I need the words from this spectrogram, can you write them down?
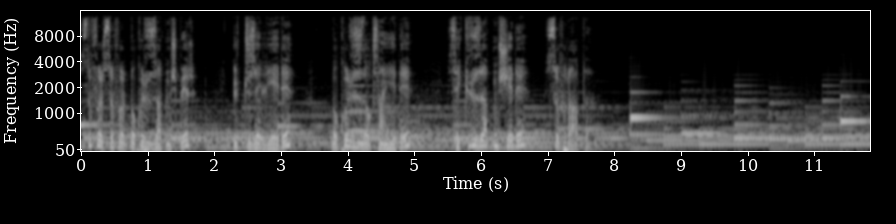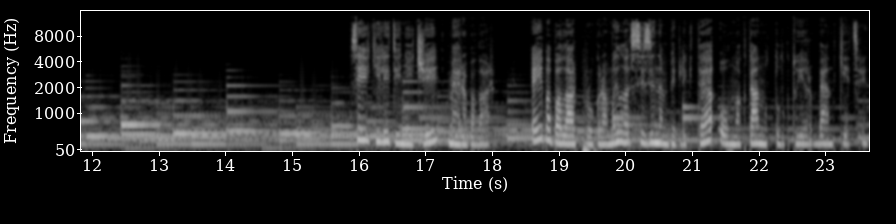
00961 357 997 867 06 Sevgili dinleyici merhabalar. Ey Babalar programıyla sizinle birlikte olmaktan mutluluk duyarım ben Ketrin.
